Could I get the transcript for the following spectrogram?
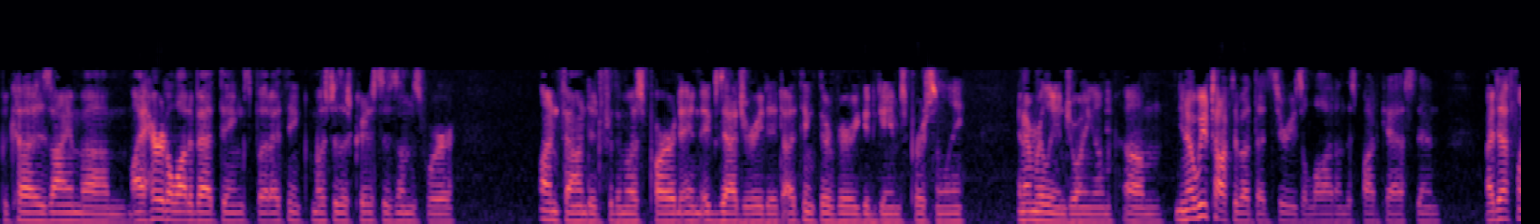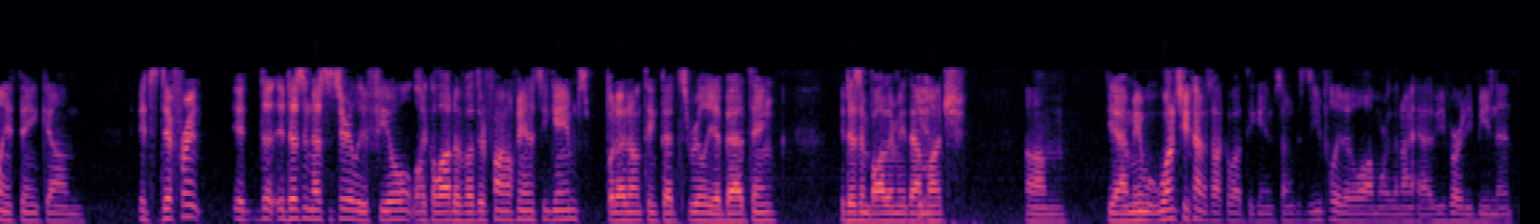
because I'm um, I heard a lot of bad things, but I think most of those criticisms were unfounded for the most part and exaggerated. I think they're very good games personally, and I'm really enjoying them. Um, you know, we've talked about that series a lot on this podcast, and I definitely think um, it's different it it doesn't necessarily feel like a lot of other Final Fantasy games, but I don't think that's really a bad thing. It doesn't bother me that yeah. much. Um, yeah, I mean, why don't you kind of talk about the game, some Because you played it a lot more than I have. You've already beaten it.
